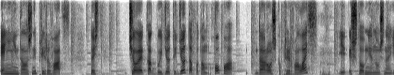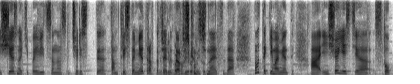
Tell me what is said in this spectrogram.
и они не должны прерываться. То есть человек как бы идет, идет, а потом хопа, дорожка прервалась, и, и что мне нужно? Исчезнуть и появиться на, через э, там 300 метров, когда эта дорожка Телепортироваться, да. начинается, да. Ну, вот такие моменты. А еще есть э, стоп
